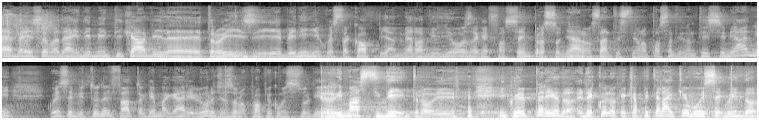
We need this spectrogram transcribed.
Eh beh, insomma, dai, indimenticabile Troisi e Benigni, questa coppia meravigliosa che fa sempre sognare, nonostante stiano passati tantissimi anni. Questo in virtù del fatto che magari loro ci sono proprio, come si suol dire, rimasti dentro in, in quel periodo ed è quello che capiterà anche voi seguendo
